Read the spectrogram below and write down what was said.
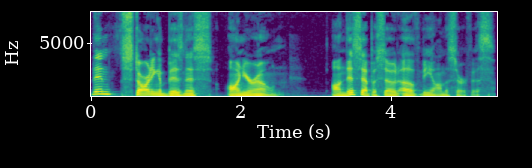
than starting a business on your own on this episode of Beyond the Surface.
